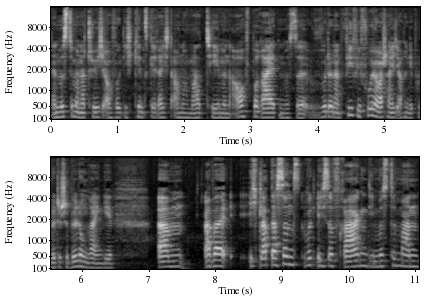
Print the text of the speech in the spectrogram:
dann müsste man natürlich auch wirklich kindsgerecht auch nochmal Themen aufbereiten, müsste, würde dann viel, viel früher wahrscheinlich auch in die politische Bildung reingehen. Ähm, aber ich glaube, das sind wirklich so Fragen, die müsste man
